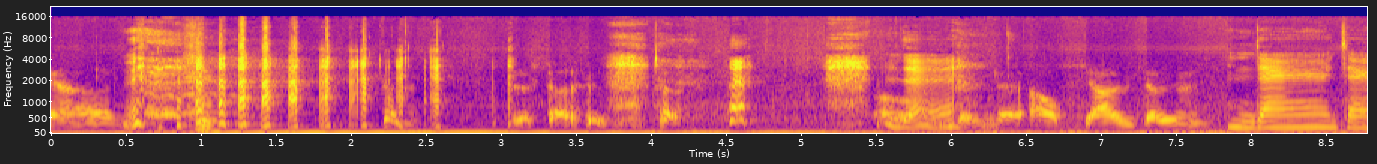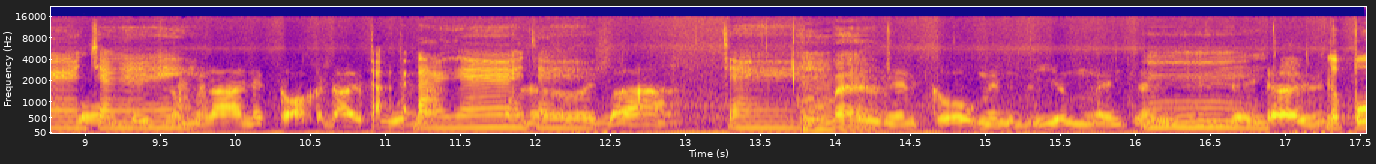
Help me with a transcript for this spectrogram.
នេះហើយទៅទៅ ចាទៅនៅអោបចៅទៅចាចាអញ្ចឹងហើបងយក្នុងឡាននេះកក់ក្ដៅកក់ក្ដៅហើយចាអើយបាទចាបាទមានគោមានលៀងអីទៅអឺទៅទៅលោកពូ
